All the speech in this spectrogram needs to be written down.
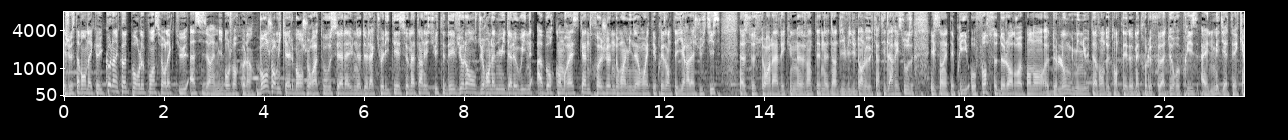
Et juste avant, on accueille Colin Code pour le point sur l'actu à 6h30. Bonjour Colin. Bonjour Mickaël, bonjour à tous. Et à la une de l'actualité, ce matin, les suites des violences durant la nuit d'Halloween à Bourg-en-Bresse. Quatre jeunes dont un mineur ont été présentés hier à la justice. Euh, ce soir-là, avec une vingtaine d'individus dans le quartier de la Rissouze. Ils s'en étaient pris aux forces de l'ordre pendant de longues minutes avant de tenter de mettre le feu à deux reprises à une médiathèque.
